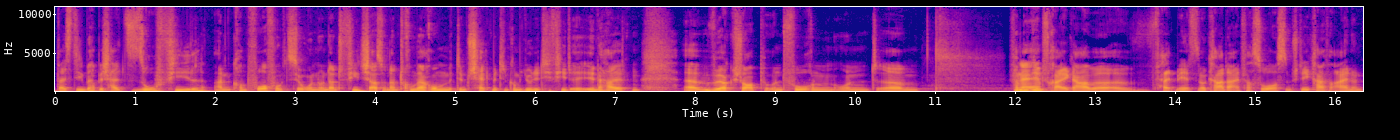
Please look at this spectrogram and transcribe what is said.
bei Steam habe ich halt so viel an Komfortfunktionen und an Features und dann drumherum mit dem Chat, mit den Community-Inhalten, äh, Workshop und Foren und ähm, Familienfreigabe naja. fällt mir jetzt nur gerade einfach so aus dem Stegreif ein und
